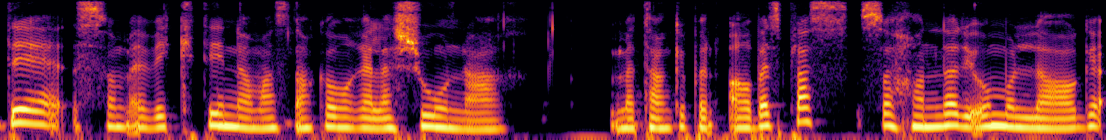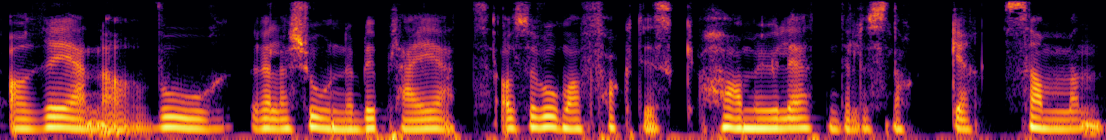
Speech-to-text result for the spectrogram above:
Det som er viktig når man snakker om relasjoner med tanke på en arbeidsplass, så handler det jo om å lage arenaer hvor relasjonene blir pleiet. Altså hvor man faktisk har muligheten til å snakke sammen,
